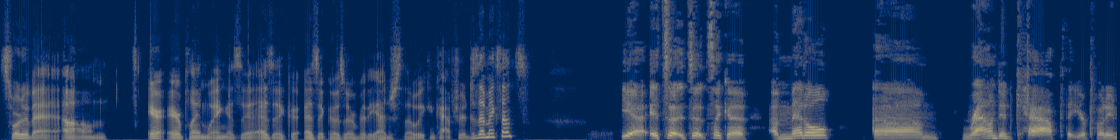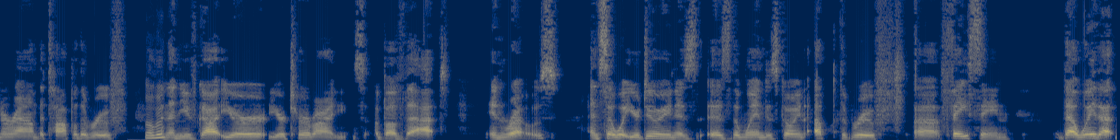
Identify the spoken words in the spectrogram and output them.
sort of a, um, air, airplane wing as it as it as it goes over the edge, so we can capture it. Does that make sense? Yeah, it's a it's a, it's like a a metal um, rounded cap that you're putting around the top of the roof, Mhm. and then you've got your your turbines above that in rows. And so what you're doing is is the wind is going up the roof uh, facing that way that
